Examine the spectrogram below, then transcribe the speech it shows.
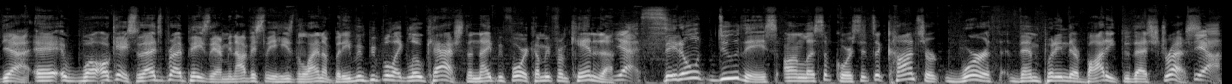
Yeah. Uh, well, okay. So that's Brad Paisley. I mean, obviously he's the lineup, but even people like LOCASH the night before coming from Canada. Yes. They don't do this unless, of course, it's a concert worth them putting their body through that stress. Yeah.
